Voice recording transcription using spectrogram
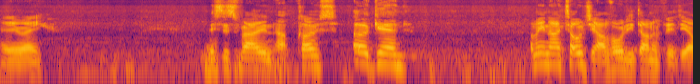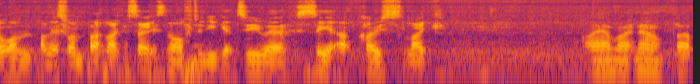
Anyway, this is Valiant up close again. I mean, I told you I've already done a video on, on this one, but like I say, it's not often you get to uh, see it up close like I am right now. But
